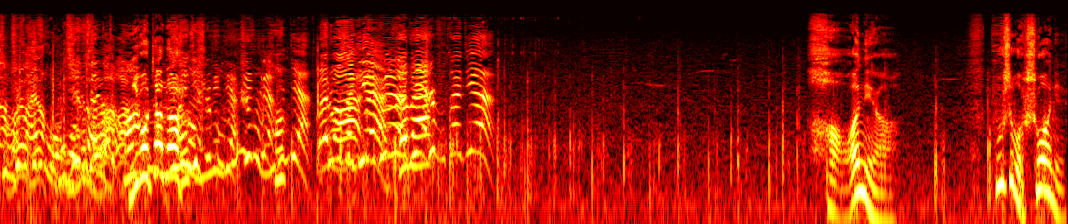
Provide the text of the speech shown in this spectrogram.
师傅来了，我们先走了。你给我站那儿！师傅再见，师傅再见，拜拜，再见，拜拜，师傅再见。好啊你啊，不是我说你，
